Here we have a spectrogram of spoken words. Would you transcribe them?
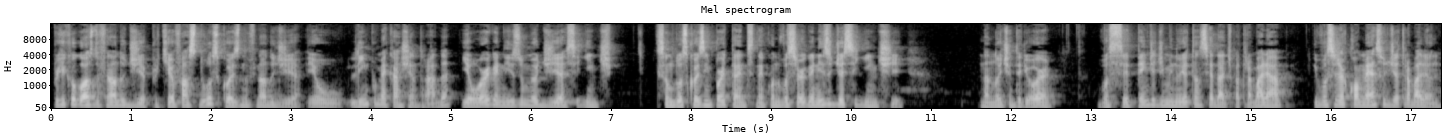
Por que, que eu gosto do final do dia? Porque eu faço duas coisas no final do dia. Eu limpo minha caixa de entrada e eu organizo o meu dia seguinte. São duas coisas importantes, né? Quando você organiza o dia seguinte na noite anterior, você tende a diminuir a tua ansiedade para trabalhar e você já começa o dia trabalhando.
